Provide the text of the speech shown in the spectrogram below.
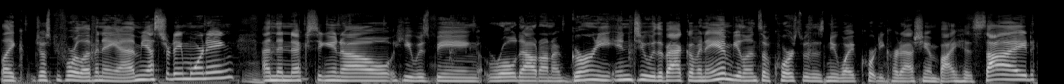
Like just before 11 a.m. yesterday morning. Hmm. And then next thing you know, he was being rolled out on a gurney into the back of an ambulance, of course, with his new wife, Kourtney Kardashian, by his side.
